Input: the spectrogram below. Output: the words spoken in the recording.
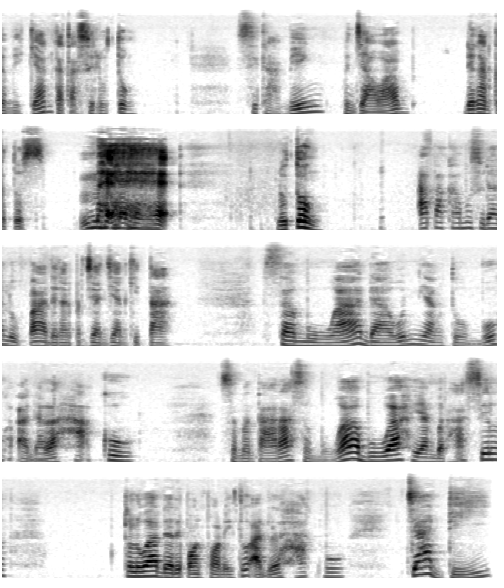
Demikian kata si lutung. Si kambing menjawab dengan ketus. Meh. Lutung, apa kamu sudah lupa dengan perjanjian kita? Semua daun yang tumbuh adalah hakku. Sementara semua buah yang berhasil keluar dari pohon-pohon itu adalah hakmu. Jadi,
